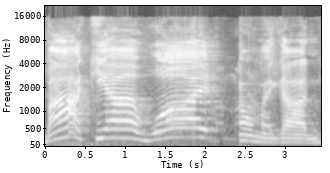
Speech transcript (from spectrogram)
Bakia, what? Oh my god.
